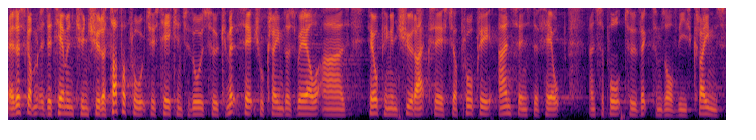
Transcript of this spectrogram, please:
Uh, this government is determined to ensure a tough approach is taken to those who commit sexual crimes as well as helping ensure access to appropriate and sensitive help and support to victims of these crimes.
